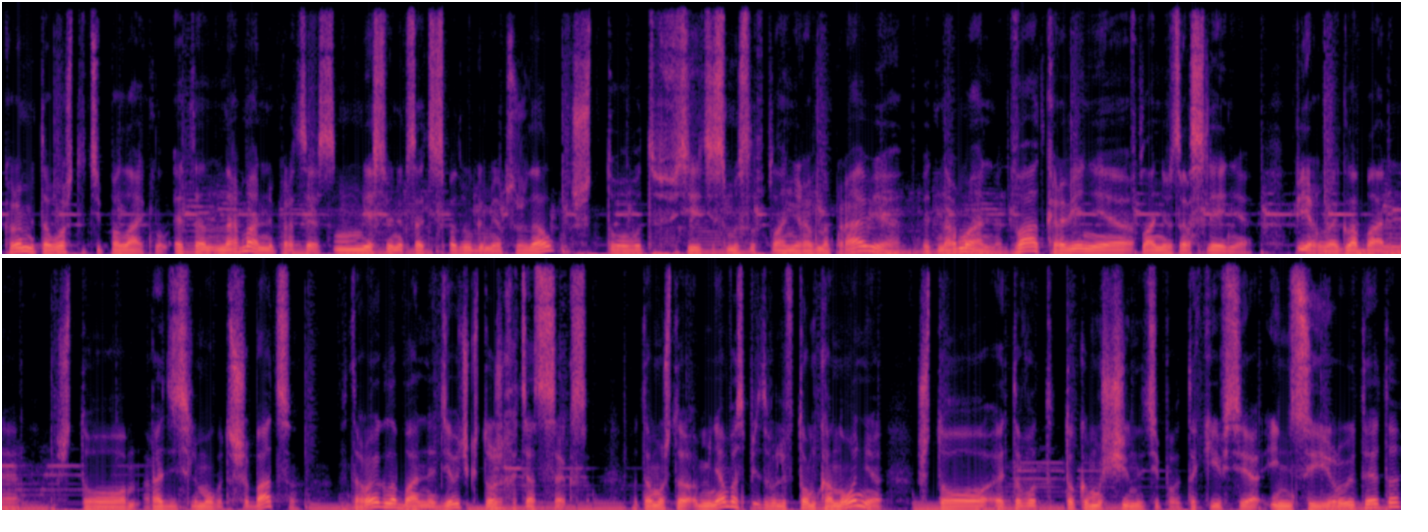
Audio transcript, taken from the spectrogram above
кроме того, что типа лайкнул. Это нормальный процесс. Я сегодня, кстати, с подругами обсуждал, что вот все эти смыслы в плане равноправия, это нормально. Два откровения в плане взросления. Первое, глобальное, что родители могут ошибаться. Второе, глобальное, девочки тоже хотят секса. Потому что меня воспитывали в том каноне, что это вот только мужчины, типа, такие все инициируют это,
